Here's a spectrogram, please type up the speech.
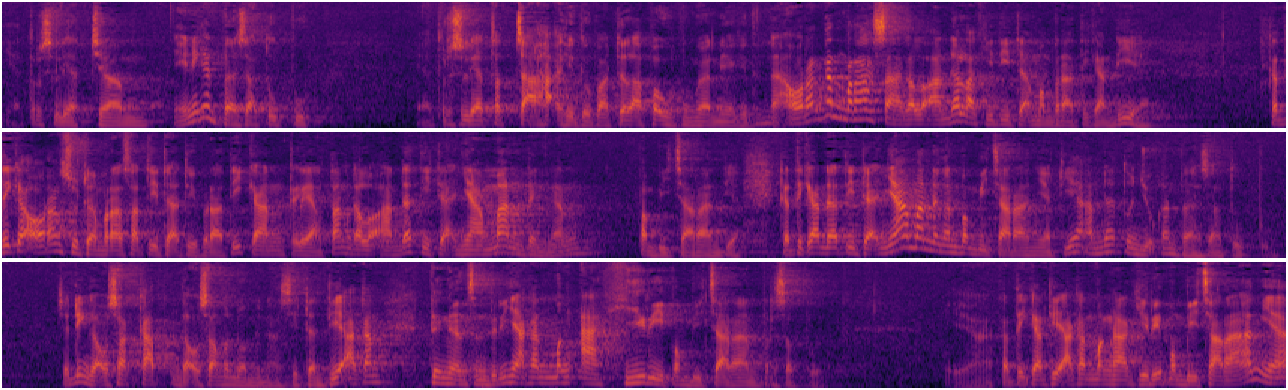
iya. Terus lihat jam. Ya, ini kan bahasa tubuh. Ya, terus lihat pecah gitu padahal apa hubungannya gitu. Nah orang kan merasa kalau anda lagi tidak memperhatikan dia. Ketika orang sudah merasa tidak diperhatikan kelihatan kalau anda tidak nyaman dengan pembicaraan dia. Ketika anda tidak nyaman dengan pembicaraannya dia anda tunjukkan bahasa tubuh. Jadi nggak usah cut nggak usah mendominasi. Dan dia akan dengan sendirinya akan mengakhiri pembicaraan tersebut Ya, ketika dia akan mengakhiri pembicaraannya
